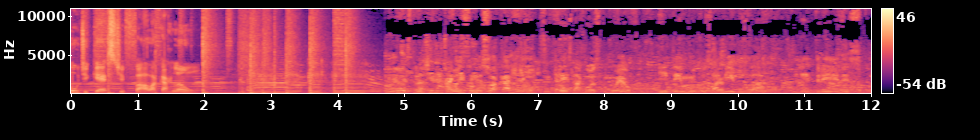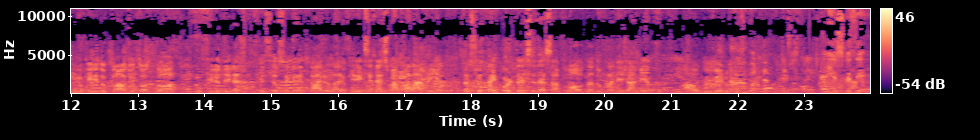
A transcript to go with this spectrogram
Podcast Fala Carlão. Ministro, aqui começou a carreira em Três Lagoas como eu e tenho muitos amigos lá dentre eles o meu querido Cláudio Totó, o filho dele acho que foi seu secretário lá. Eu queria que você desse uma palavrinha da, sua, da importância dessa volta do planejamento ao governo brasileiro. É isso, quer dizer,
